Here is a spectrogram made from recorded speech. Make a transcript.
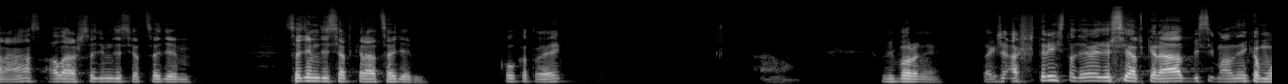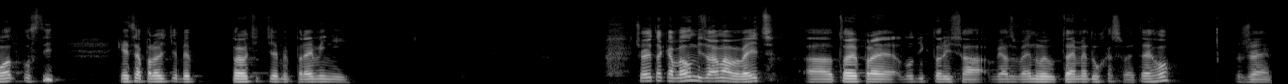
raz, ale až 77. 70 krát 7. Koľko to je? Áno. Výborne. Takže až 490 krát by si mal niekomu odpustiť, keď sa proti tebe, proti tebe previní. Čo je taká veľmi zaujímavá vec, to je pre ľudí, ktorí sa viac venujú téme Ducha Svetého, že,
